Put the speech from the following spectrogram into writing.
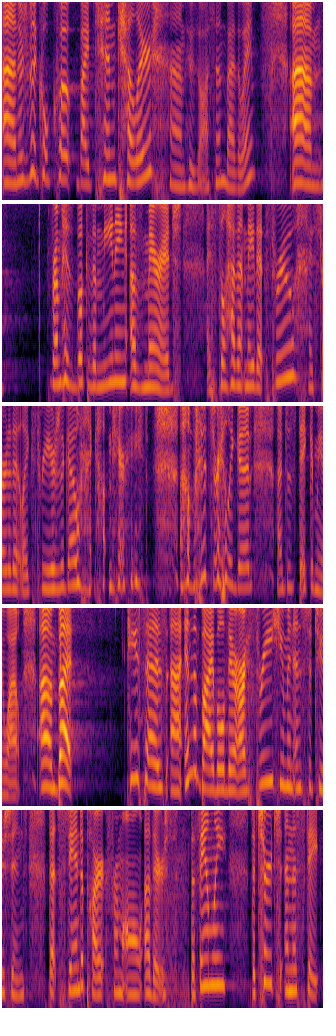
Um, there's a really cool quote by Tim Keller, um, who's awesome, by the way, um, from his book, The Meaning of Marriage. I still haven't made it through. I started it like three years ago when I got married, uh, but it's really good. It's just taken me a while. Um, but he says, uh, in the Bible, there are three human institutions that stand apart from all others the family, the church, and the state.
